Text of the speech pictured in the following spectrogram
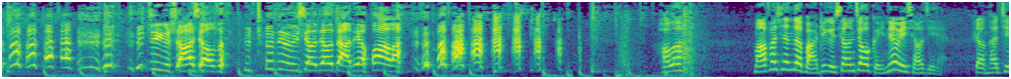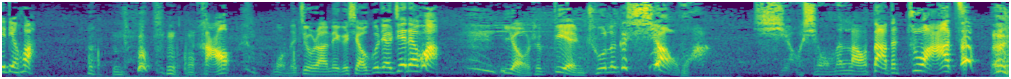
这个傻小子真的用香蕉打电话了。好了，麻烦现在把这个香蕉给那位小姐，让她接电话。好，我们就让那个小姑娘接电话。要是变出了个笑话，小心我们老大的爪子！哎，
